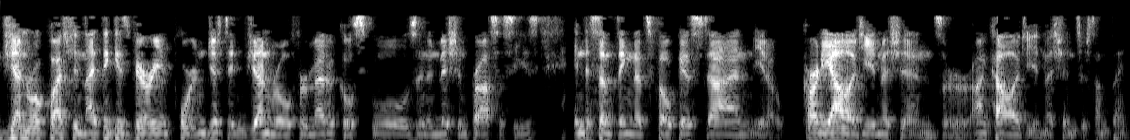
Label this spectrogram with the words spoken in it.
general question I think is very important just in general for medical schools and admission processes into something that's focused on, you know, cardiology admissions or oncology admissions or something.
